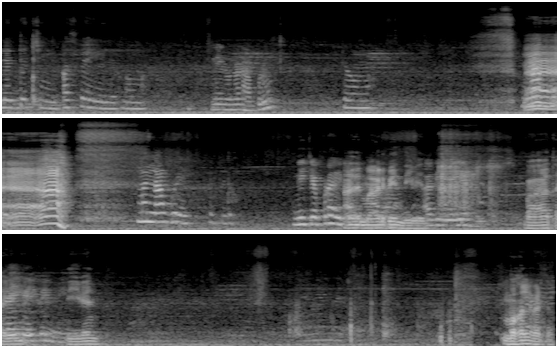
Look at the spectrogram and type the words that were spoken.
బ్లడ్ వచ్చింది పసుపు వేయలేదు మా అప్పుడు కూడా ఇప్పుడు నీకెప్పుడు అది మాడిపోయింది అది వేయద్దు. బాగా అయిపోయింది. ఈవెన్. మొహంలో పెడతాం.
